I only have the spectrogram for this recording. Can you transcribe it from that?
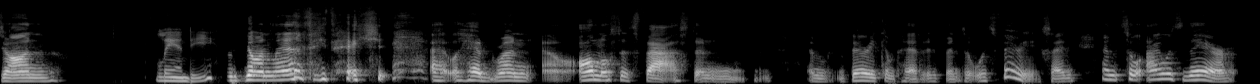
John Landy. John Landy thank you, uh, had run uh, almost as fast and and very competitive, and so it was very exciting. And so I was there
